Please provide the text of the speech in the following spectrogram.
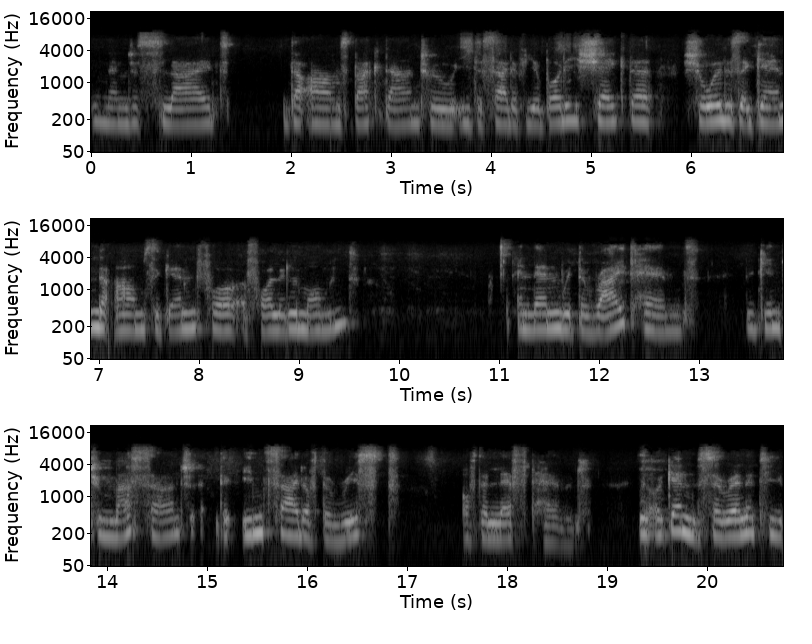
And then just slide the arms back down to either side of your body. Shake the shoulders again, the arms again for, for a little moment. And then with the right hand, begin to massage the inside of the wrist of the left hand. So again, serenity,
